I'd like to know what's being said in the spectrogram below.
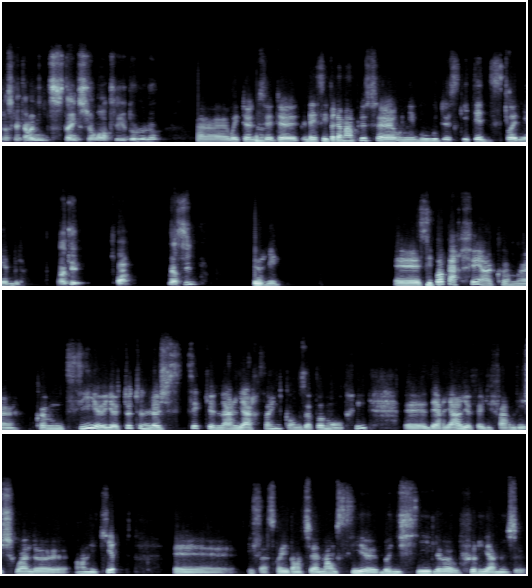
Parce qu'il y a quand même une distinction entre les deux. Là? Euh, oui, mmh. ben, c'est vraiment plus euh, au niveau de ce qui était disponible. OK, super. Merci. De rien. Euh, c'est pas parfait hein, comme, comme outil. Il y a toute une logistique, une arrière-scène qu'on ne vous a pas montré. derrière, il a fallu faire des choix là, en équipe. et ça sera éventuellement aussi bonifié là, au fur et à mesure.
